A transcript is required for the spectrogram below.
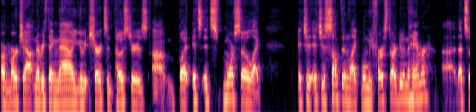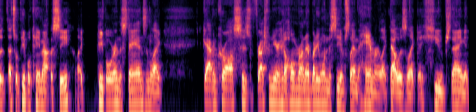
our merch out and everything now. You go get shirts and posters, um, but it's it's more so like it's just, it's just something like when we first started doing the hammer. Uh, that's what that's what people came out to see. Like people were in the stands and like Gavin Cross, his freshman year, hit a home run. Everybody wanted to see him slam the hammer. Like that was like a huge thing. And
